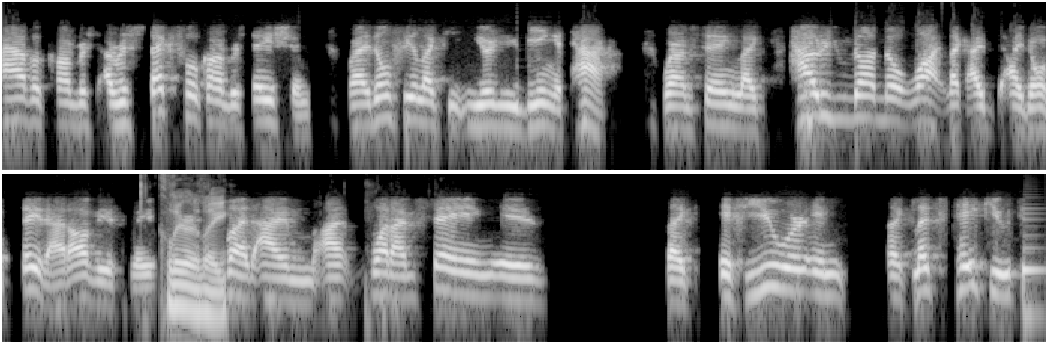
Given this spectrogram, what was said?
have a convers- a respectful conversation where I don't feel like you're, you're being attacked, where I'm saying like, how do you not know why? Like I, I don't say that obviously. Clearly. But I'm, I, what I'm saying is like, if you were in, like, let's take you to,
